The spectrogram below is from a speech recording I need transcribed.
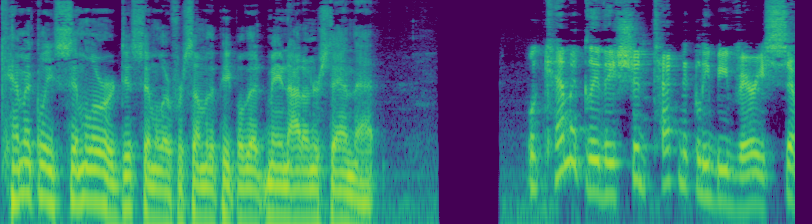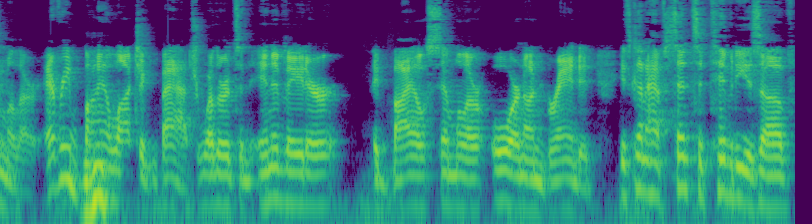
chemically similar or dissimilar for some of the people that may not understand that? Well, chemically, they should technically be very similar. Every mm-hmm. biologic batch, whether it's an innovator, a biosimilar, or an unbranded, it's going to have sensitivities of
